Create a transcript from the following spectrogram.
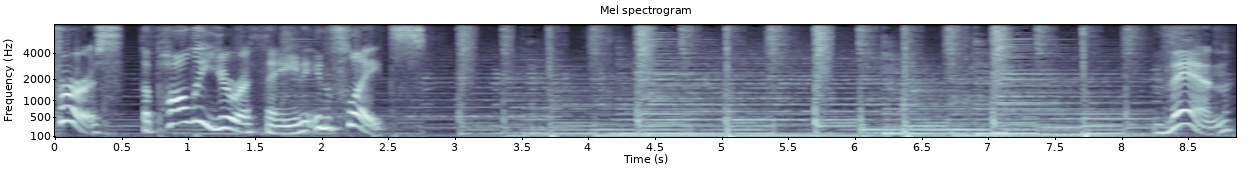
First, the polyurethane inflates. Then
